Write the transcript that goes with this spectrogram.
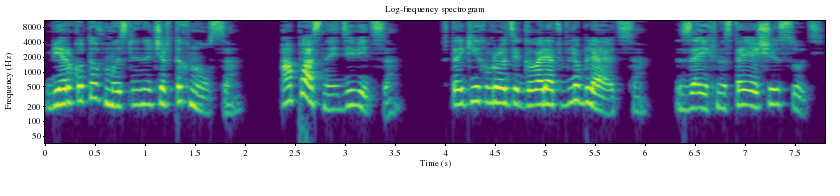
Беркутов мысленно чертыхнулся. Опасная девица. В таких вроде, говорят, влюбляются. За их настоящую суть.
